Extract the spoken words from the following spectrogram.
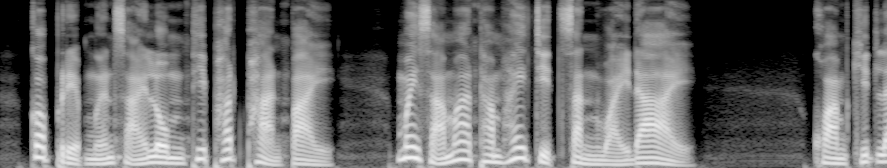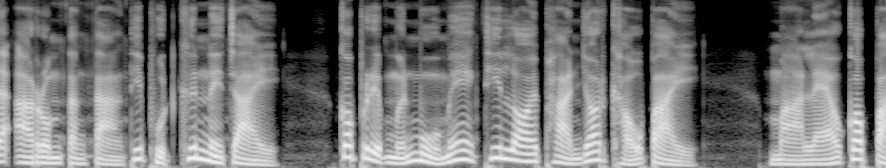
ๆ ก็เปรียบเหมือนสายลมที่พัดผ่านไป ไม่สามารถทำให้จิตสั่นไหวได้ ความคิดและอารมณ์ต่างๆ ที่ผุดขึ้นในใจ ก็เปรียบเหมือนหมู่เมฆที่ลอยผ่านยอดเขาไป มาแล้วก็ไป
